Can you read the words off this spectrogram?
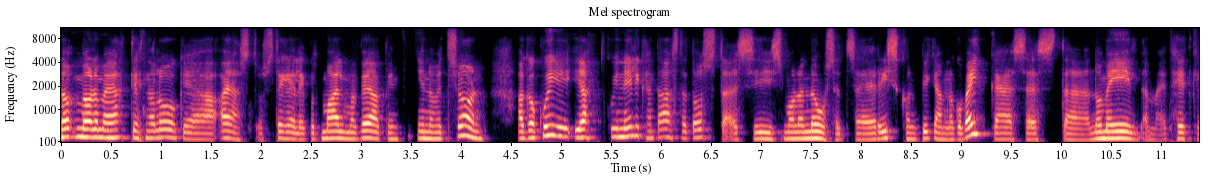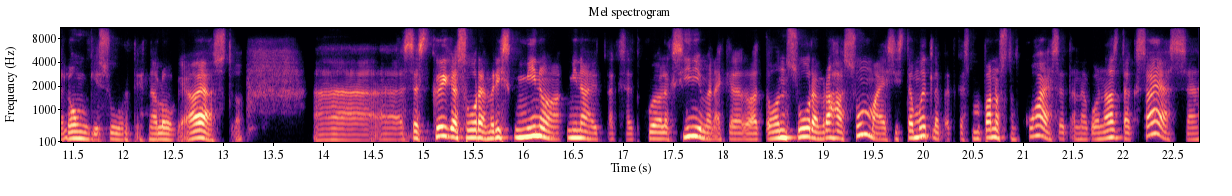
no me oleme jah, tehnoloogia ajastus tegelikult maailma veab innovatsioon, aga kui jah, kui nelikümmend aastat osta, siis ma olen nõus, et see risk on pigem nagu väike, sest no me eeldame, et hetkel ongi suur tehnoloogia ajastu. Äh, sest kõige suurem risk minu, mina ütleks, et kui oleks inimene, kellel vaata on suurem rahasumma ja siis ta mõtleb, et kas ma panustan kohe seda nagu NASDAQ sajasse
